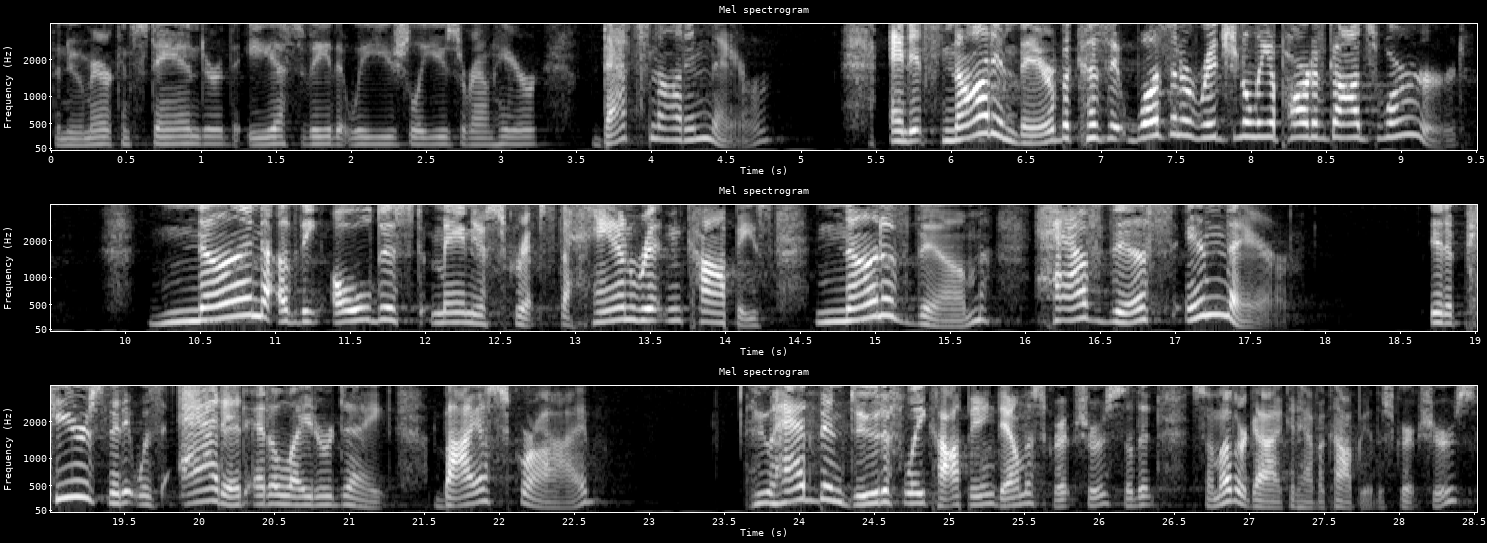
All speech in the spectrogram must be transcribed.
the New American Standard, the ESV that we usually use around here, that's not in there. And it's not in there because it wasn't originally a part of God's Word. None of the oldest manuscripts, the handwritten copies, none of them have this in there. It appears that it was added at a later date by a scribe who had been dutifully copying down the scriptures so that some other guy could have a copy of the scriptures.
